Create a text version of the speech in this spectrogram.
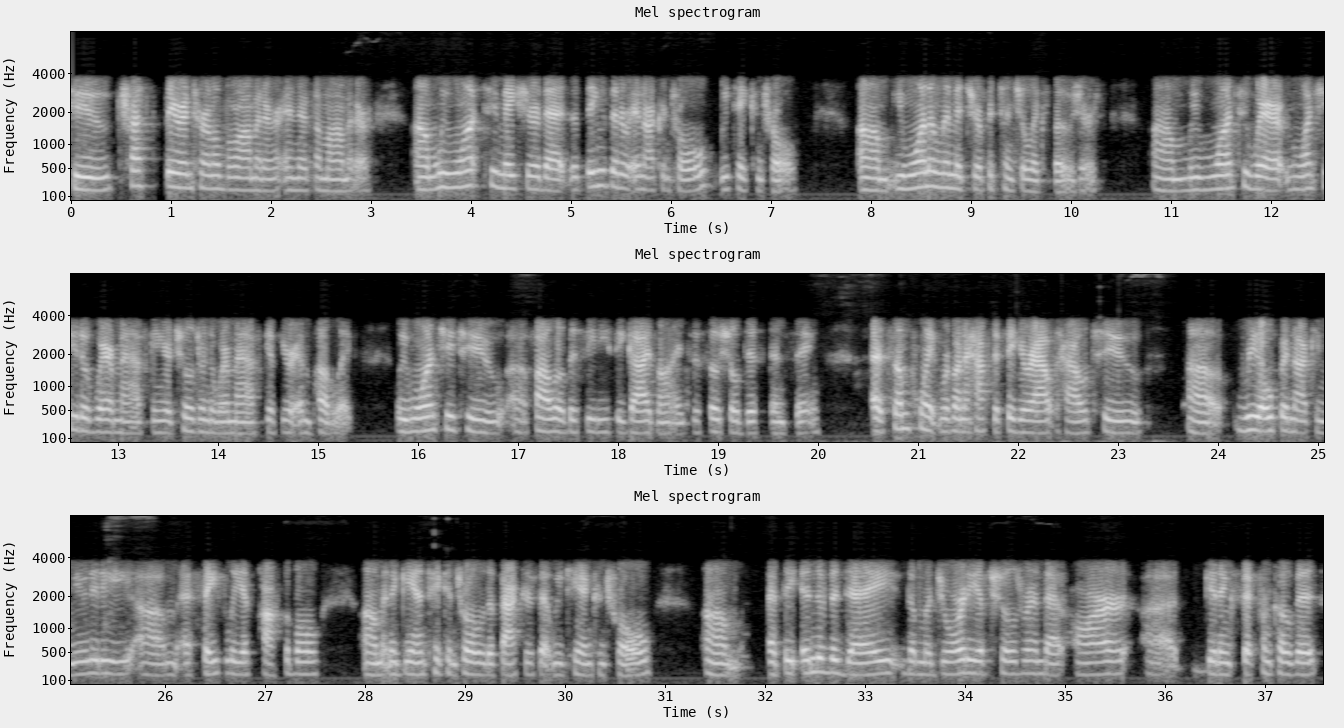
to trust their internal barometer and their thermometer. Um, we want to make sure that the things that are in our control, we take control. Um, you want to limit your potential exposures. Um, we want to wear, we want you to wear masks and your children to wear masks if you're in public. We want you to uh, follow the CDC guidelines of social distancing. At some point, we're going to have to figure out how to uh, reopen our community um, as safely as possible, um, and again, take control of the factors that we can control. Um, at the end of the day, the majority of children that are uh, getting sick from COVID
